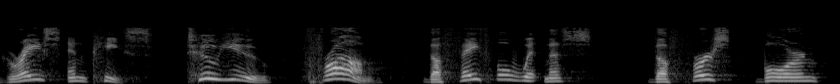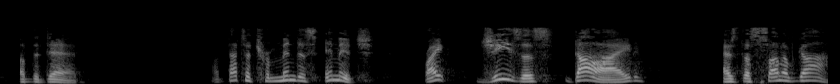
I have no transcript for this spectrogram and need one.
Grace and peace to you from the faithful witness the firstborn of the dead. That's a tremendous image, right? Jesus died as the Son of God.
